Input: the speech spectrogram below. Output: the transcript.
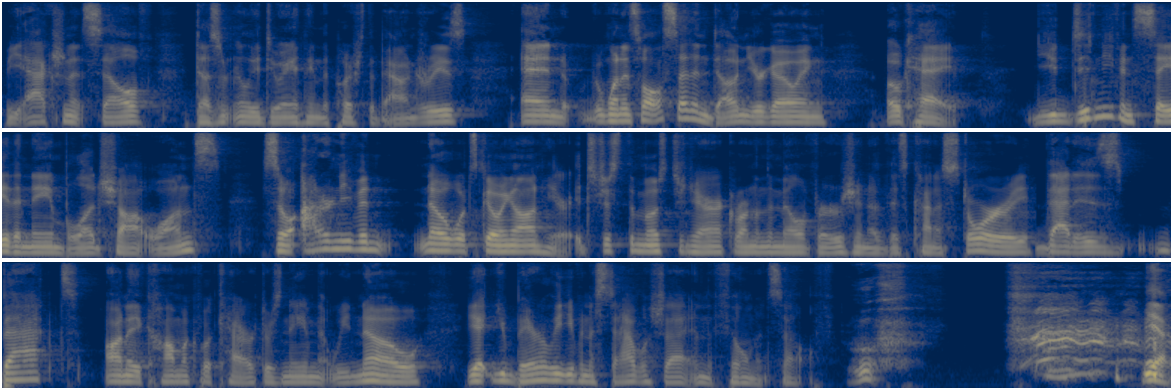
The action itself doesn't really do anything to push the boundaries. And when it's all said and done, you're going, okay, you didn't even say the name Bloodshot once. So I don't even know what's going on here. It's just the most generic run of the mill version of this kind of story that is backed on a comic book character's name that we know, yet you barely even establish that in the film itself. Oof yeah.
